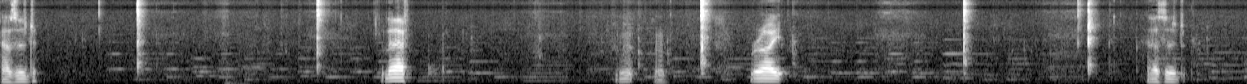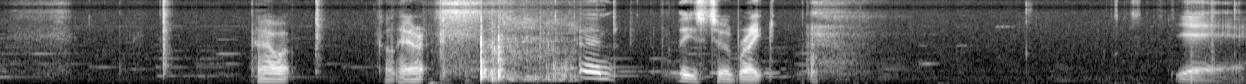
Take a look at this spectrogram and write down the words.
hazard. Left. Right. Hazard. Power. Can't hear it. And these two are brake. Yeah.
